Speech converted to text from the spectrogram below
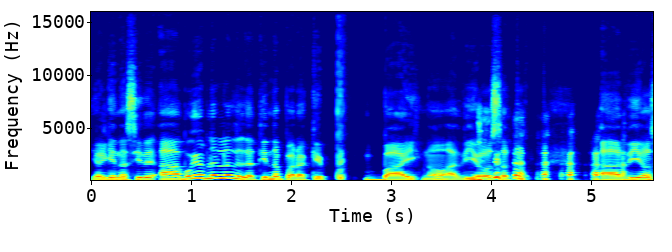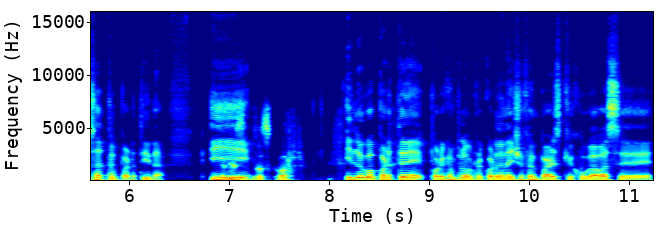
y alguien así de, ah, voy a hablarle de la tienda para que, bye, ¿no? Adiós a tu, adiós a tu partida. Y, Adiós a tu score. Y luego aparte, por ejemplo, recuerdo en Age of Empires que jugabas eh,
